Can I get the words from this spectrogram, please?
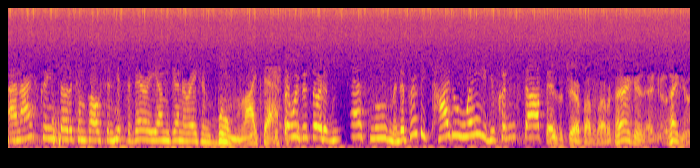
An ice cream soda compulsion hit the very young generation boom like that. It was a sort of mass movement, a perfect tidal wave. You couldn't stop it. Here's the chair, Father Barbour. Thank you, thank you.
